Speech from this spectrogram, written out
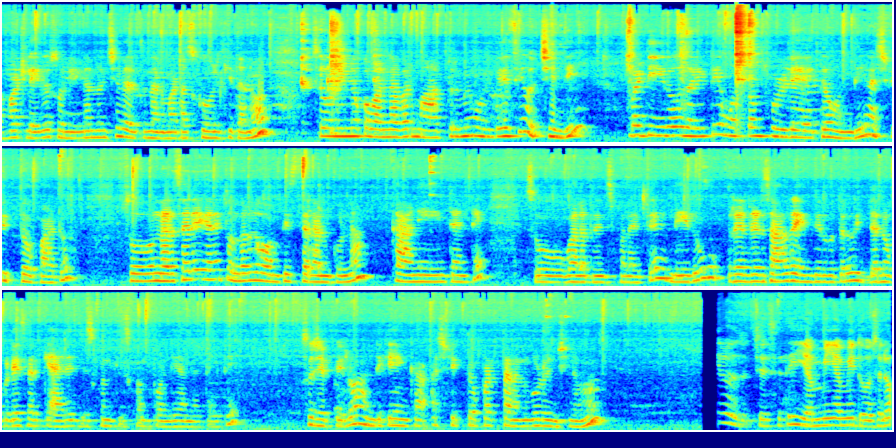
అవ్వట్లేదు. సో నిన్న నుంచి వెళ్తుంది అనమాట స్కూల్కి తను. సో నిన్న ఒక వన్ అవర్ మాత్రమే ఉండేసి వచ్చింది. బట్ ఈరోజు అయితే మొత్తం ఫుల్ డే అయితే ఉంది అశ్విక్తో పాటు. సో నర్సరీ కానీ తొందరగా పంపిస్తారనుకున్నా. కానీ ఏంటంటే సో వాళ్ళ ప్రిన్సిపల్ అయితే లేదు. రెండు రెండు సార్లు ఏం తిరుగుతారు ఇద్దరిని ఒకటేసారి క్యారేజ్ తీసుకొని తీసుకొని పోండి అన్నట్టయితే. సో చెప్పారు అందుకే ఇంకా అశ్విక్తో పాటు తనని కూడా ఉంచినాము. ఈరోజు వచ్చేసి యమ్మీ యమ్మీ దోశలు.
